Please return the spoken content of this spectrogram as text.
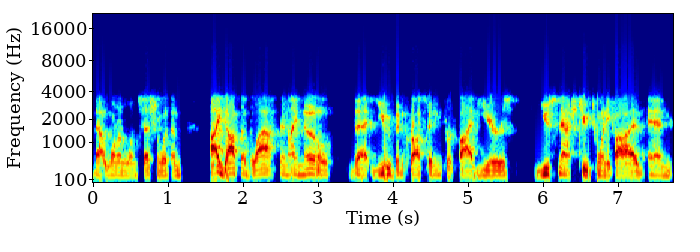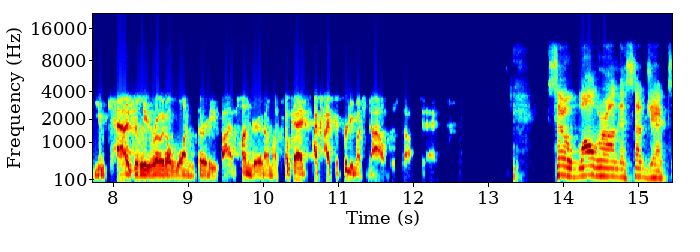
that one-on-one session with him, I got the blast, and I know that you've been CrossFitting for five years. You snatched 225, and you casually rowed a 130 500. I'm like, okay, I, I could pretty much dial this up today. So while we're on this subject,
